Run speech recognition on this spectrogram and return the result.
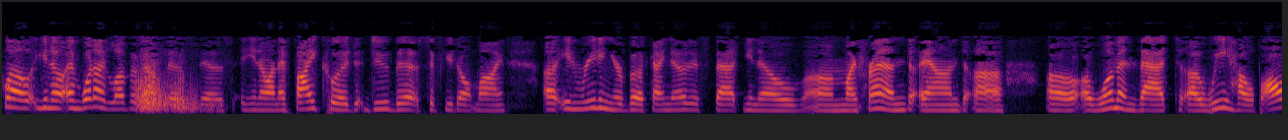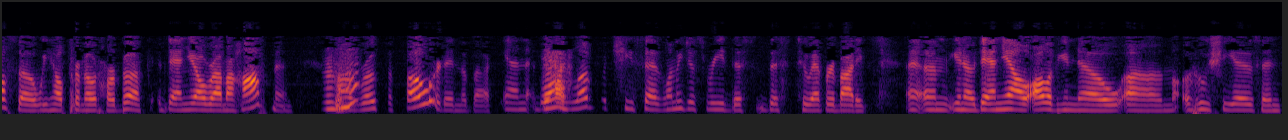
well, you know, and what I love about this is, you know, and if I could do this, if you don't mind, uh, in reading your book, I noticed that, you know, um, my friend and uh, uh, a woman that uh, we help also, we help promote her book, Danielle Rama Hoffman, mm-hmm. uh, wrote the foreword in the book, and I love what she says. Let me just read this this to everybody. Um, you know, Danielle, all of you know um, who she is, and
